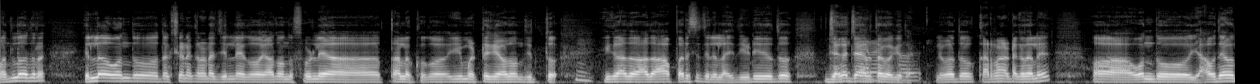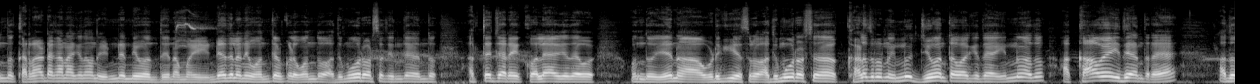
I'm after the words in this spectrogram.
ಮೊದಲು ಎಲ್ಲೋ ಒಂದು ದಕ್ಷಿಣ ಕನ್ನಡ ಜಿಲ್ಲೆಗೋ, ಯಾವುದೋ ಒಂದು ಸುಳ್ಯ ತಾಲೂಕಿಗೋ ಈ ಮಟ್ಟಿಗೆ ಯಾವುದೋ ಒಂದು ಇತ್ತು. ಈಗ ಅದು ಅದು ಆ ಪರಿಸ್ಥಿತಿಲಿಲ್ಲ. ಇದು ಇಡೀ ಇದು ಹೋಗಿದೆ ಇವತ್ತು ಕರ್ನಾಟಕದಲ್ಲಿ ಒಂದು ಯಾವುದೇ ಒಂದು ಕರ್ನಾಟಕನಾಗಿನ ಒಂದು ಇಂಡಿಯನ್ ನೀವು ನಮ್ಮ ಇಂಡಿಯಾದಲ್ಲಿ ನೀವು ಒಂದು ತಿಳ್ಕೊಳ್ಳಿ. ಒಂದು ಹದಿಮೂರು ವರ್ಷದ ಹಿಂದೆ ಒಂದು ಅತ್ಯಾಚಾರ ಕೊಲೆ ಆಗಿದೆ. ಒಂದು ಏನು ಆ ಹುಡುಗಿ ಹೆಸರು, ಹದಿಮೂರು ವರ್ಷ ಕಳೆದ್ರೂ ಇನ್ನೂ ಜೀವಂತವಾಗಿದೆ. ಇನ್ನೂ ಅದು ಆ ಕಾವೇ ಇದೆ ಅಂದರೆ ಅದು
